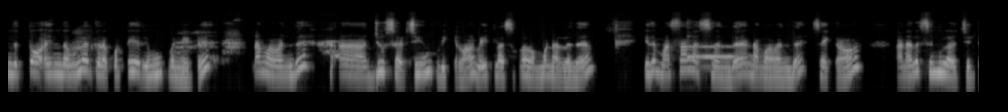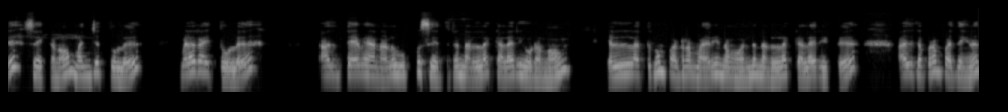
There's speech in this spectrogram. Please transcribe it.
இந்த தோ இந்த உள்ளே இருக்கிற கொட்டையை ரிமூவ் பண்ணிவிட்டு நம்ம வந்து ஜூஸ் அடிச்சியும் குடிக்கலாம். வெயிட் லாஸுக்குலாம் ரொம்ப நல்லது. இது மசாலாஸ் வந்து நம்ம வந்து சேர்க்குறோம். அதனால் சிம்மில் வச்சுட்டு சேர்க்கணும். மஞ்சத்தூள் மிளகாய்த்தூள் அது தேவையான அளவு உப்பு சேர்த்துட்டு நல்லா கிளறி விடணும். எல்லாத்துக்கும் படுற மாதிரி நம்ம வந்து நல்லா கிளறிட்டு அதுக்கப்புறம் பார்த்தீங்கன்னா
